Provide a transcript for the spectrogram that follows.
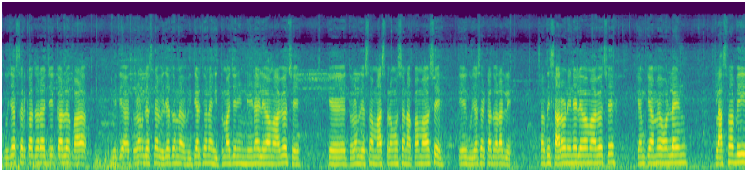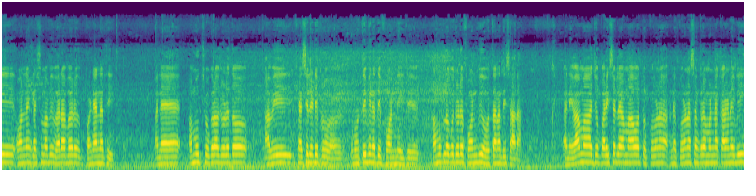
ગુજરાત સરકાર દ્વારા જે કાલ બાળ ધોરણ દસના વિદ્યાર્થીઓના વિદ્યાર્થીઓના હિતમાં જે નિર્ણય લેવામાં આવ્યો છે કે ધોરણ દસમાં માસ પ્રમોશન આપવામાં આવશે, તે ગુજરાત સરકાર દ્વારા સૌથી સારો નિર્ણય લેવામાં આવ્યો છે. કેમ કે અમે ઓનલાઈન ક્લાસમાં બી, ઓનલાઈન ક્લાસમાં બી બરાબર ભણ્યા નથી. અને અમુક છોકરાઓ જોડે તો આવી ફેસિલિટી હોતી બી નથી ફોનની જે અમુક લોકો જોડે ફોન બી હોતા નથી સારા. અને એવામાં જો પરીક્ષા લેવામાં આવો તો કોરોના અને કોરોના સંક્રમણના કારણે બી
